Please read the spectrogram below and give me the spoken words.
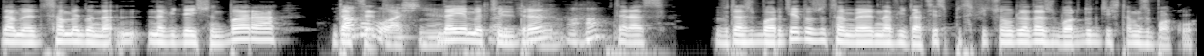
Damy samego na, navigation bara, that's no właśnie. Dajemy tak children. Teraz w dashboardzie dorzucamy nawigację specyficzną dla dashboardu gdzieś tam z boku.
